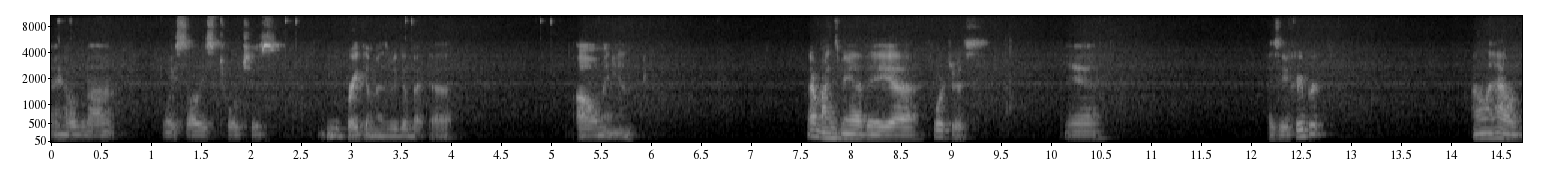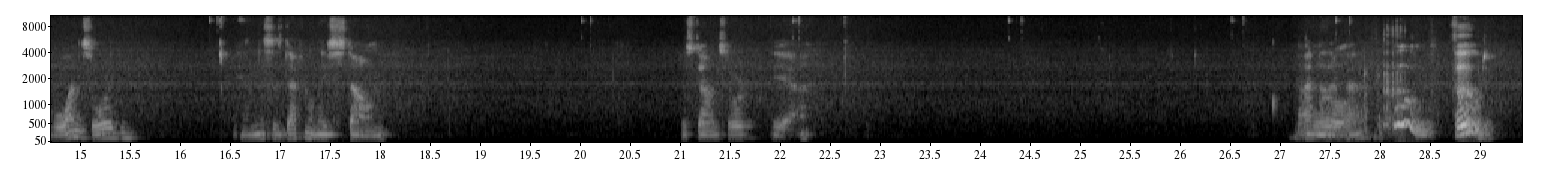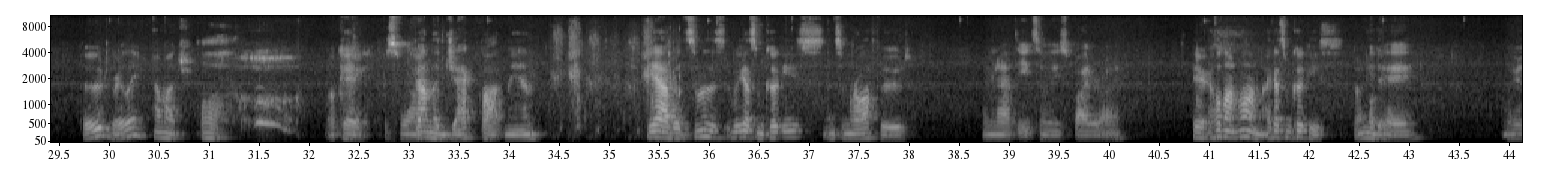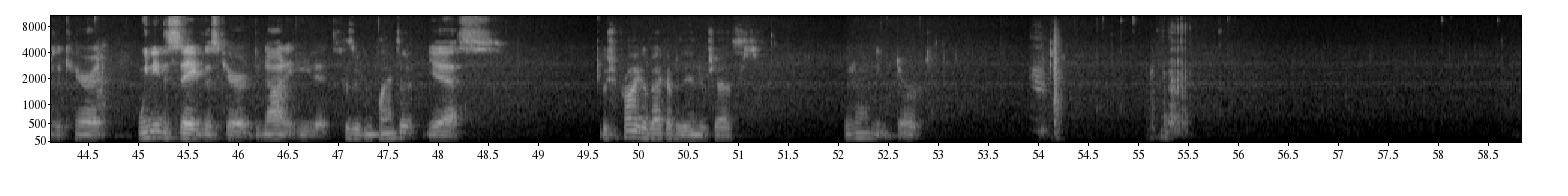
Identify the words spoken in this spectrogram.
I hope not. Waste all these torches. We can break them as we go back up. Oh man. That reminds me of a uh, fortress. Yeah. I see a creeper. I only have one sword. And this is definitely stone. The stone sword. Yeah. Another little- path. Ooh, food. Food? Really? How much? Oh, Okay. just one. Found the jackpot, man. Yeah, but some of this, we got some cookies and some raw food. I'm gonna have to eat some of these spider eye. Here, hold on, hold on. I got some cookies. Don't eat it Okay. Here's a carrot? We need to save this carrot. Do not eat it. because we can plant it. Yes. We should probably go back up to the ender chest. We don't have any dirt.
